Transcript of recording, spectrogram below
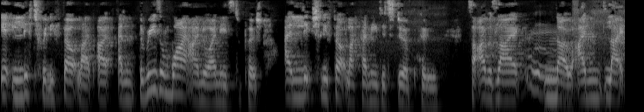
It literally felt like I and the reason why I knew I needed to push, I literally felt like I needed to do a poo. So I was like, no, I'm like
